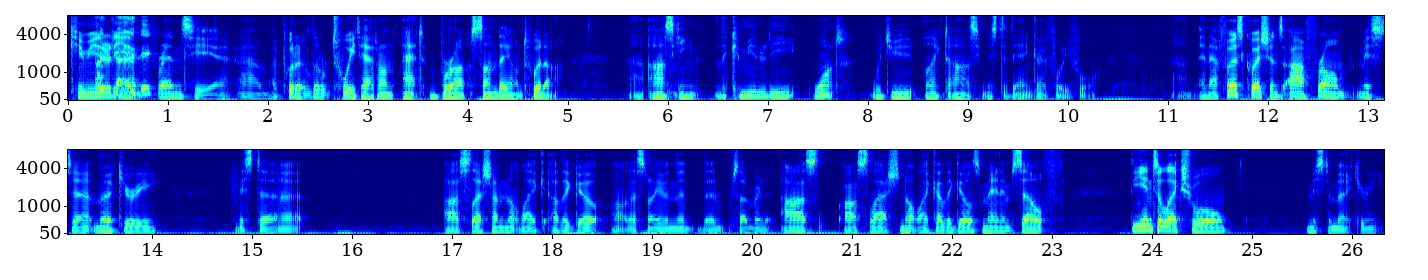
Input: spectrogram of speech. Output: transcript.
community Okay. and friends here. Um, I put a little tweet out on at Bruh Sunday on Twitter, uh, asking the community what would you like to ask Mr. Dan Go Forty Four. Um, and our first questions are from Mr. Mercury, Mr. R slash I'm not like other girl. Oh, that's not even the, the subreddit. R slash not like other girls man himself, the intellectual, Mr. Mercury.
